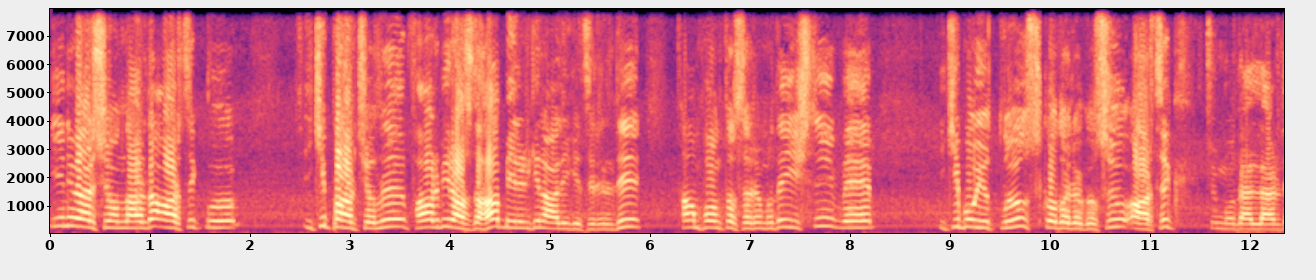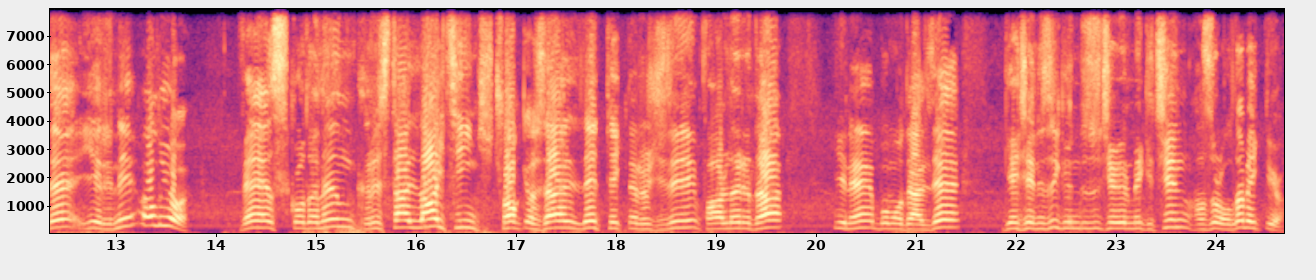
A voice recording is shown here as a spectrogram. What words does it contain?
Yeni versiyonlarda artık bu iki parçalı far biraz daha belirgin hale getirildi. Tampon tasarımı değişti ve iki boyutlu Skoda logosu artık tüm modellerde yerini alıyor. Ve Skoda'nın Crystal Lighting çok özel LED teknolojili farları da yine bu modelde gecenizi gündüzü çevirmek için hazır olda bekliyor.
